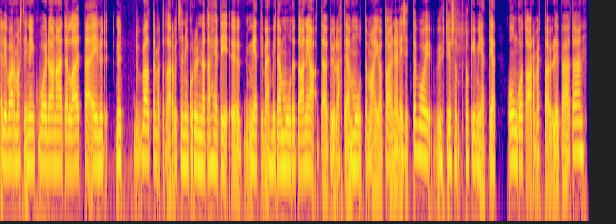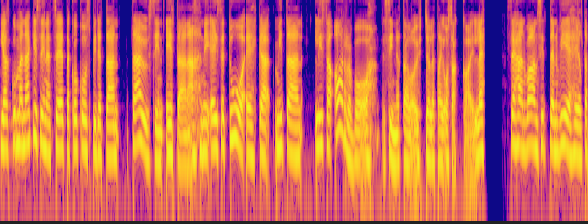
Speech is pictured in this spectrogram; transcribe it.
eli varmasti niin kuin voidaan ajatella, että ei nyt, nyt välttämättä tarvitse niin kuin rynnätä heti miettimään, mitä muutetaan ja täytyy lähteä muuttamaan jotain. Eli sitten voi yhtiössä toki miettiä, että onko tarvetta ylipäätään. Ja kun mä näkisin, että se, että kokous pidetään täysin etänä, niin ei se tuo ehkä mitään lisäarvoa sinne taloyhtiölle tai osakkaille. Sehän vaan sitten vie heiltä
